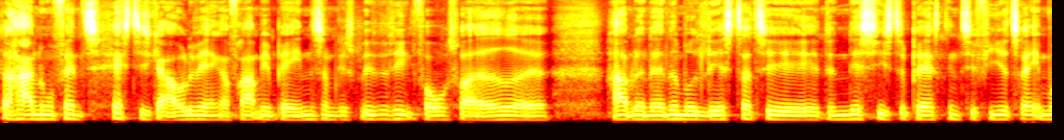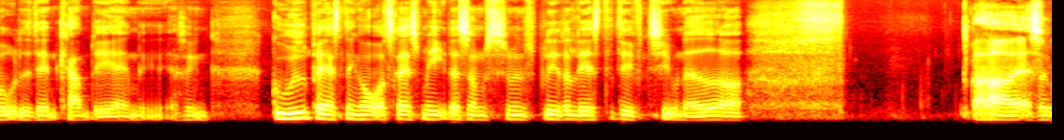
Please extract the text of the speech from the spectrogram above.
der har nogle fantastiske afleveringer frem i banen, som kan splitte et helt forsvar meget. Øh, har blandt andet mod Leicester til den næst sidste pasning til 4-3-målet i den kamp. Det er en, altså en gudepasning over 60 meter, som, som splitter Leicester defensiven ad, og og altså,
